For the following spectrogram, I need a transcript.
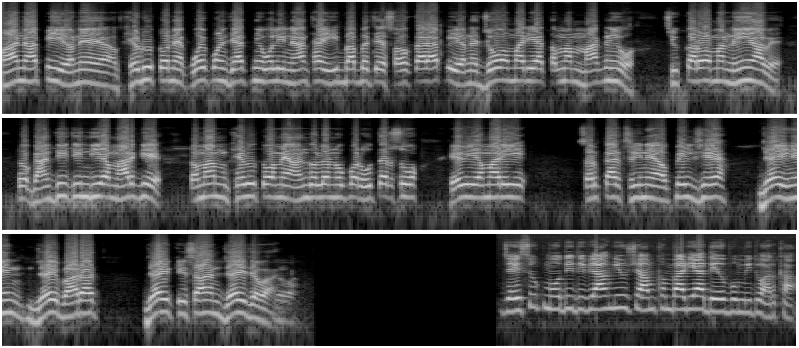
માન આપી અને ખેડૂતોને કોઈ પણ જાતની ઓલી ના થાય એ બાબતે સહકાર આપી અને જો અમારી આ તમામ માગણીઓ સ્વીકારવામાં નહીં આવે, તો ગાંધી ચિંધિયા માર્ગે તમામ ખેડૂતો અમે આંદોલન ઉપર ઉતરશું. એવી અમારી સરકારશ્રીને અપીલ છે. જય હિન્દ, જય ભારત, જય કિસાન, જય જવાન. જયસુખ મોદી દિવ્યાંગ ન્યૂઝ જામખંભાળિયા દેવભૂમિ દ્વારકા.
